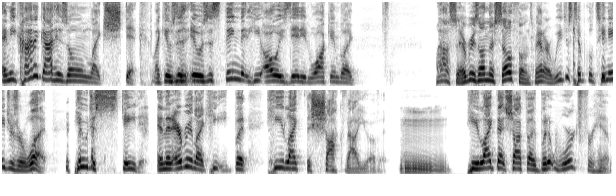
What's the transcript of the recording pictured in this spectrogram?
And he kind of got his own like shtick. Like it was this, it was this thing that he always did. He'd walk in like, Wow, so everybody's on their cell phones, man. Are we just typical teenagers or what? He would just state it. And then everybody like he but he liked the shock value of it. Mm. He liked that shock value, but it worked for him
